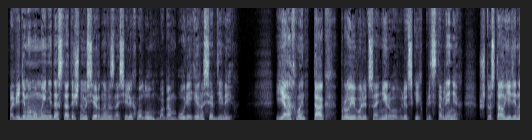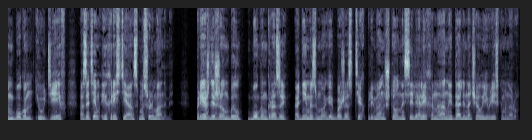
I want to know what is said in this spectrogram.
По-видимому, мы недостаточно усердно возносили хвалу богам бури и рассердили их. Яхве так проэволюционировал в людских представлениях, что стал единым богом иудеев, а затем и христиан с мусульманами. Прежде же он был богом грозы, одним из многих божеств тех племен, что населяли Ханаан и дали начало еврейскому народу.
